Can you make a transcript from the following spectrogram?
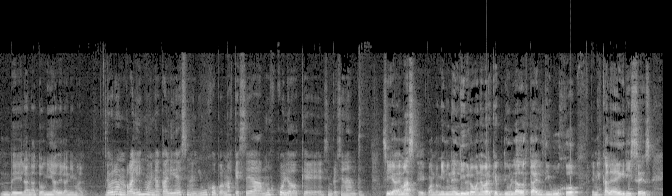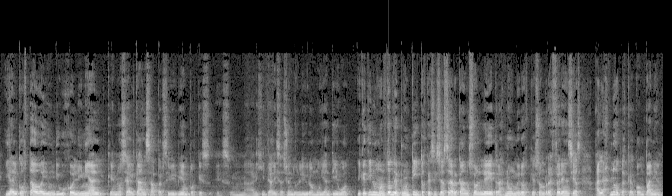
de la anatomía del animal. Logra un realismo y una calidez en el dibujo, por más que sea músculo, que es impresionante. Sí, además, eh, cuando miren el libro van a ver que de un lado está el dibujo en escala de grises y al costado hay un dibujo lineal que no se alcanza a percibir bien porque es, es, una digitalización de un libro muy antiguo y que tiene un montón de puntitos que si se acercan son letras, números, que son referencias a las notas que acompañan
